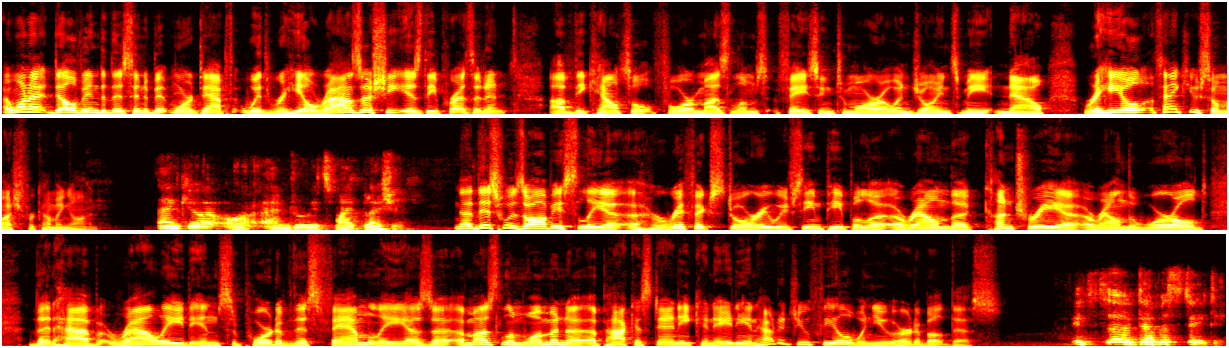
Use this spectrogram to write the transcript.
I want to delve into this in a bit more depth with Raheel Raza. She is the president of the Council for Muslims Facing Tomorrow and joins me now. Raheel, thank you so much for coming on. Thank you, uh, Andrew. It's my pleasure. Now, this was obviously a, a horrific story. We've seen people uh, around the country, uh, around the world, that have rallied in support of this family. As a, a Muslim woman, a, a, Pakistani Canadian, how did you feel when you heard about this? It's uh, devastating,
